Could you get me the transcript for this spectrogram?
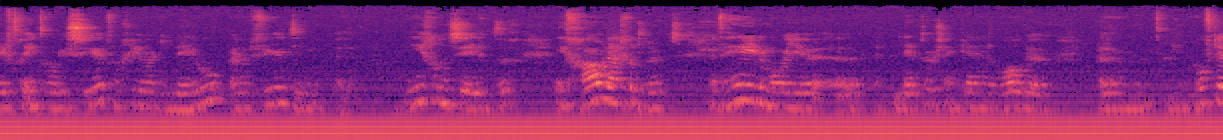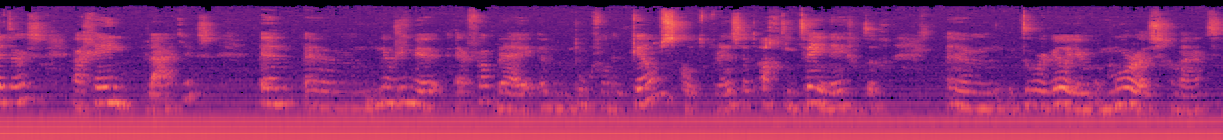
heeft geïntroduceerd van Gerard de Leeuw, eh 1479, in Gouda gedrukt, met hele mooie eh, letters en kleine rode ehm, hoofdletters, maar geen plaatjes. En um, nu zien we er vlakbij een boek van de Kelmscott Press uit 1892 ehm, door William Morris gemaakt.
